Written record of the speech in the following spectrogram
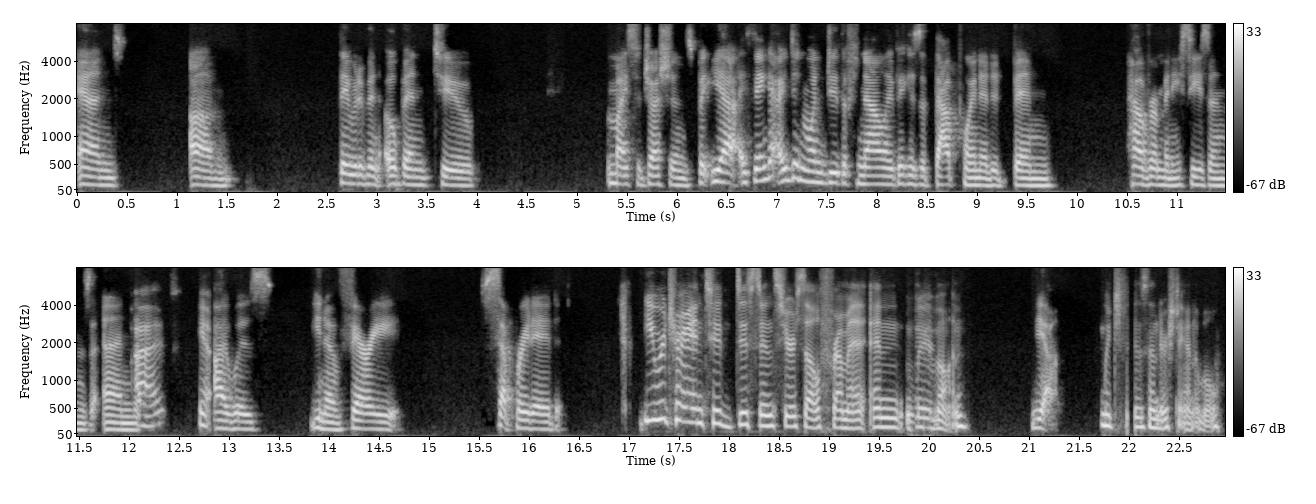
And um they would have been open to my suggestions. But yeah, I think I didn't want to do the finale because at that point it had been however many seasons and yeah. I was, you know, very separated. You were trying to distance yourself from it and move on, Yeah. which is understandable.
